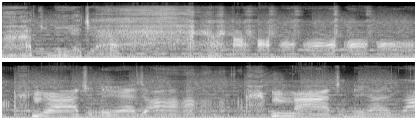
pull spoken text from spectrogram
মাছ নিয়ে যা মাছ নিয়ে যা মাছ নিয়ে যা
